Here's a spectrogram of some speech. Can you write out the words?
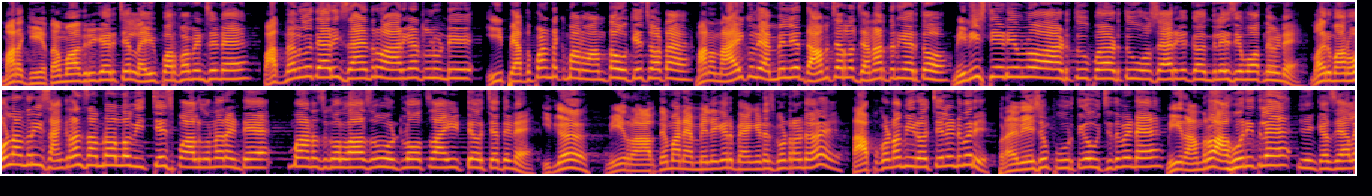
మన గీతా మాధురి గారిచే లైవ్ పర్ఫార్మెన్స్ అండి. పద్నాలుగో తారీఖు సాయంత్రం ఆరు గంటల నుండి ఈ పెద్ద పండగకి మనం అంతా ఒకే చోట. మన నాయకులు ఎమ్మెల్యే దామచర్ల జనార్దన్ గారితో మినీ స్టేడియం లో ఆడుతూ పాడుతూ ఓసారిగా గంతులేసి పోతున్నాయండి మరి మన వాళ్ళందరూ ఈ సంక్రాంతి సంబరాల్లో విచ్చేసి పాల్గొన్నారంటే మనసుకు ఉల్లాసం ఒంట్లో ఉత్సాహం ఇట్టే వచ్చేద్దండి. ఇదిగో మీరు రాపితే మన ఎమ్మెల్యే గారు బెంగటేసుకుంటారండి. తప్పకుండా మీరు వచ్చేయండి మరి. ప్రవేశం పూర్తి పూర్తిగా ఉచితమండి? మీరందరూ ఆహ్వానితులే. ఇంకా చాలా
